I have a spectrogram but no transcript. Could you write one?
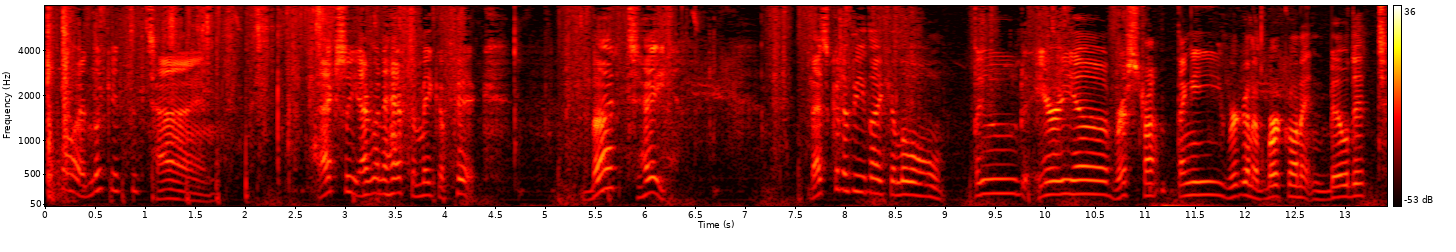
boy, look at the time. Actually, I'm going to have to make a pick. But, hey. That's going to be like a little food area, restaurant thingy. We're going to work on it and build it.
